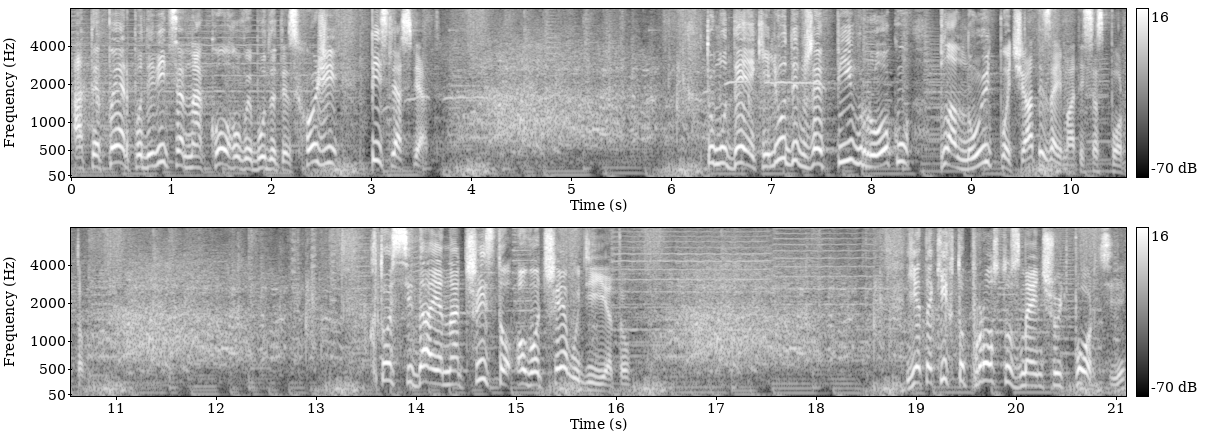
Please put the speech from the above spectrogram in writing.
А тепер подивіться, на кого ви будете схожі після свят. Тому деякі люди вже півроку планують почати займатися спортом. Хтось сідає на чисто овочеву дієту. Є такі, хто просто зменшують порції.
